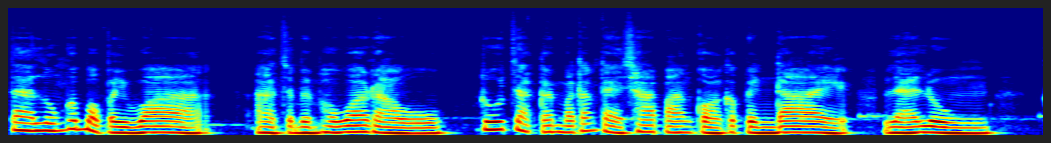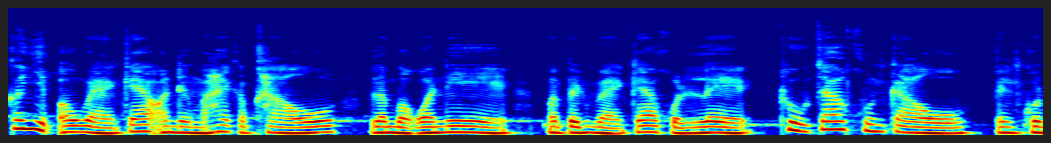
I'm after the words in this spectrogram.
แต่ลุงก็บอกไปว่า อาจจะเป็นเพราะว่าเรารู้จักกันมาตั้งแต่ชาปางก่อนก็เป็นได้ และลุงก็หยิบเอาแหวนแก้วอันหนึงมาให้กับเขา แล้วบอกว่านี่มันเป็นแหวนแก้วขนเหล็ก ถูกเจ้าคุณเก่าเป็นคน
